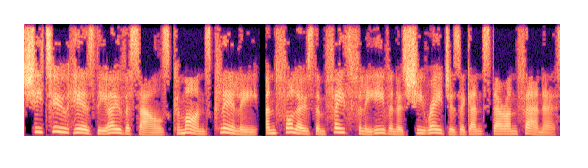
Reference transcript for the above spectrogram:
She too hears the Oversoul's commands clearly, and follows them faithfully even as she rages against their unfairness.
